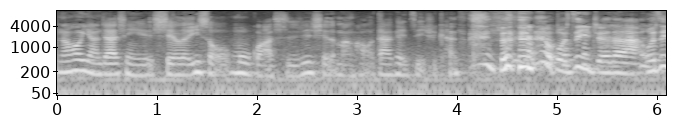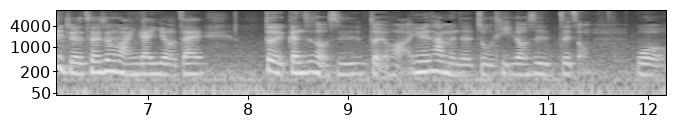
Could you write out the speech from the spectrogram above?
然后杨嘉欣也写了一首木瓜诗，就写的蛮好，大家可以自己去看。就 是我自己觉得啊，我自己觉得崔顺华应该也有在对跟这首诗对话，因为他们的主题都是这种我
